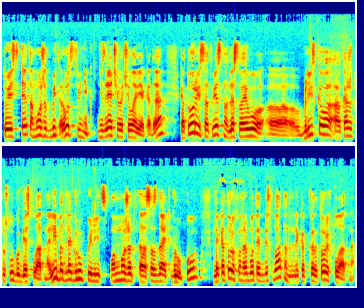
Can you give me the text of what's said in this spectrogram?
То есть это может быть родственник незрячего человека, да, который, соответственно, для своего э, близкого окажет услугу бесплатно. Либо для группы лиц он может э, создать группу, для которых он работает бесплатно, для ко- которых платно.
